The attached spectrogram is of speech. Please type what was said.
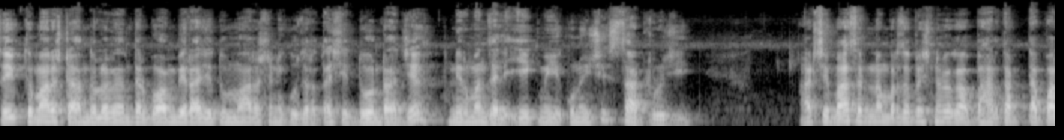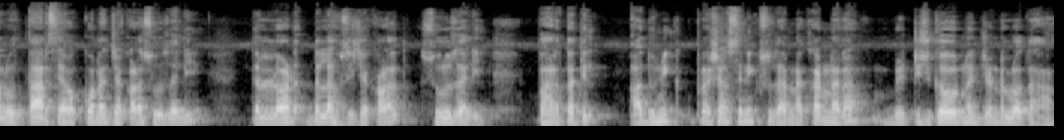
संयुक्त महाराष्ट्र आंदोलनानंतर बॉम्बे राज्यातून महाराष्ट्र आणि गुजरात असे दोन राज्य निर्माण झाले. एक मे एकोणीसशे साठ रोजी. आठशे बासष्ट नंबरचा प्रश्न बघा. भारतात टपाल व तार सेवा कोणाच्या काळात सुरू झाली? तर लॉर्ड डलहौसीच्या काळात सुरू झाली. भारतातील आधुनिक प्रशासनिक सुधारणा करणारा ब्रिटिश गव्हर्नर जनरल होता हा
